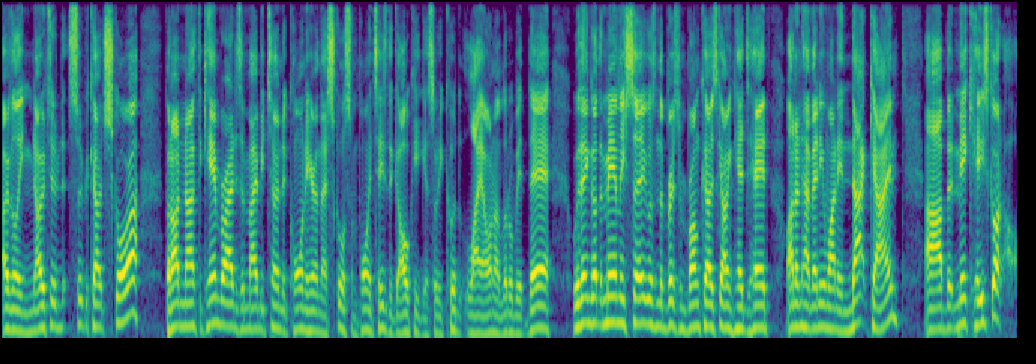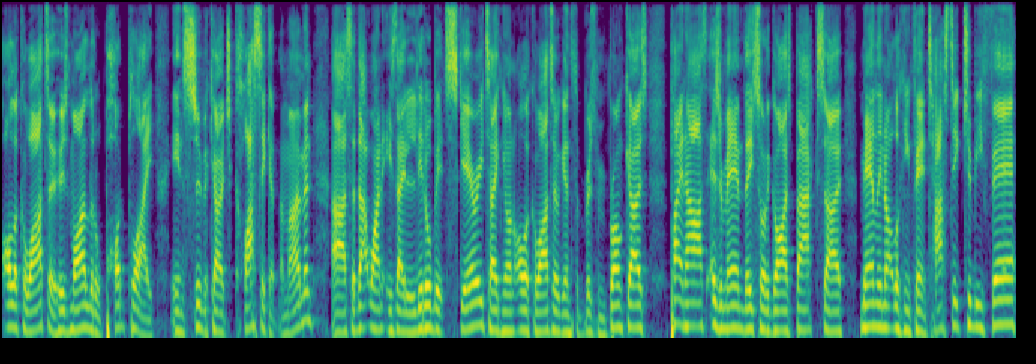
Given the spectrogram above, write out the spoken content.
overly noted super coach scorer. But I don't know if the Canberra Raiders have maybe turned a corner here and they score some points. He's the goal kicker, so he could lay on a little bit there. We then got the Manly Seagulls and the Brisbane Broncos going head to head. I don't have anyone in that game, uh, but Mick, he's got Olakau'atu, who's my little pod play in Supercoach Classic at the moment. Uh, so that one is a little bit scary, taking on Olakau'atu against the Brisbane Broncos. Payne Haas, Ezra Mam, these sort of guys back. So Manly not looking fantastic, to be fair.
